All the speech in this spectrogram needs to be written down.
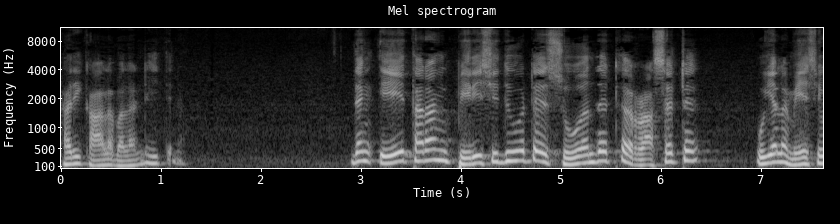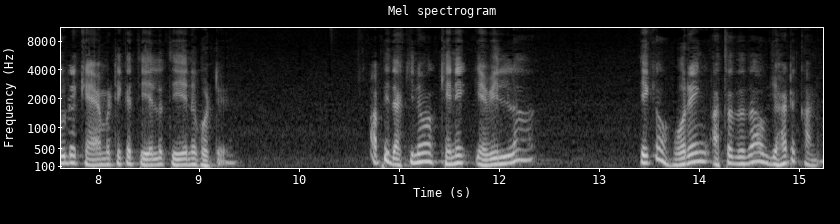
හරි කාල බලන්න හිතෙනවා. දැන් ඒ තරං පිරිසිදුවට සුවඳට රසට උයල මේසෙවුඩ කෑම ටික තියල තියෙනකොට. අපි දකිනව කෙනෙක් ඇවිල්ලා එක හොරෙන් අත දදා උජහට කනු.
